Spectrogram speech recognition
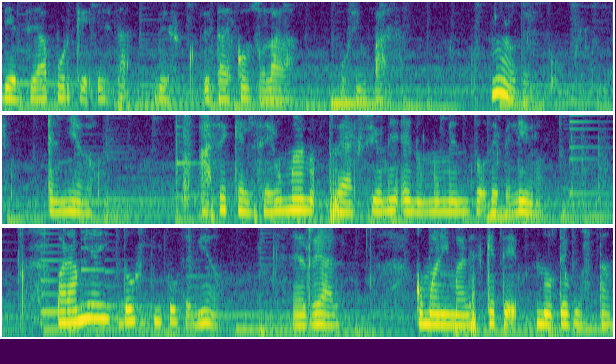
bien sea porque está, está desconsolada o sin paz. Número 3. El miedo hace que el ser humano reaccione en un momento de peligro. Para mí hay dos tipos de miedo. El real, como animales que te, no te gustan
